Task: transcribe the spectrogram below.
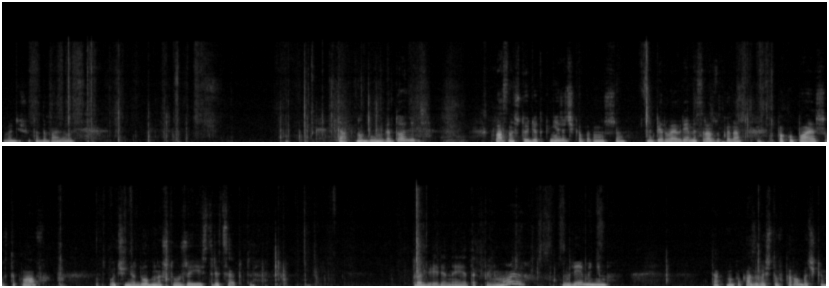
Вроде что-то добавилось. Так, ну будем готовить. Классно, что идет книжечка, потому что на первое время, сразу когда покупаешь автоклав, очень удобно, что уже есть рецепты. Проверенные, я так понимаю, временем. Так, ну показывай, что в коробочке.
